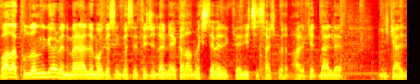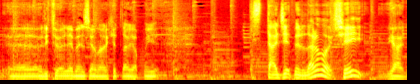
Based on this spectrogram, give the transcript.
Valla kullananı görmedim. Herhalde magazin gazetecilerine yakalanmak istemedikleri için saçma hareketlerle ilkel e, ritüele benzeyen hareketler yapmayı tercih etmediler ama şey yani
